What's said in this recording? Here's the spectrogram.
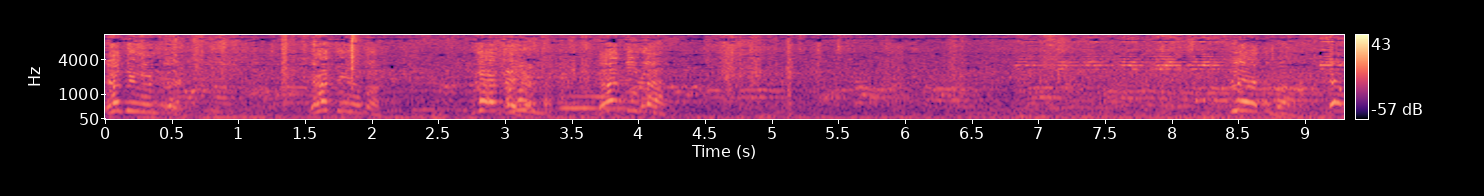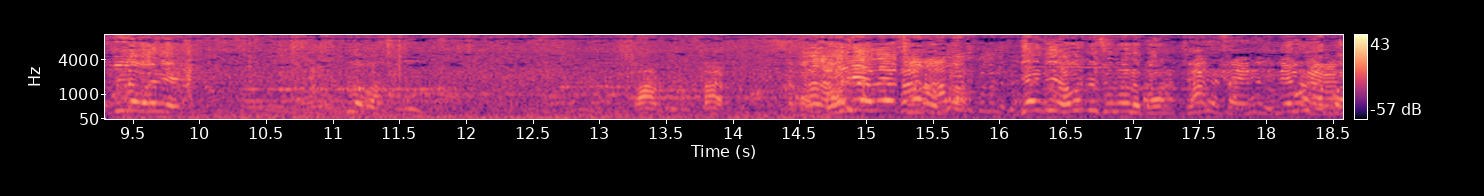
ஏத்துங்க ஏத்துங்கப்பா. ஏத்து ஏத்து உள்ள. ஏத்துப்பா ஏ உள்ள வாடி. உள்ள வா. Sir sir. சொல்லுப்பா. ஏன் நீ அவர்கிட்ட சொன்னானப்பா? எவ்வளவு நேரமா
